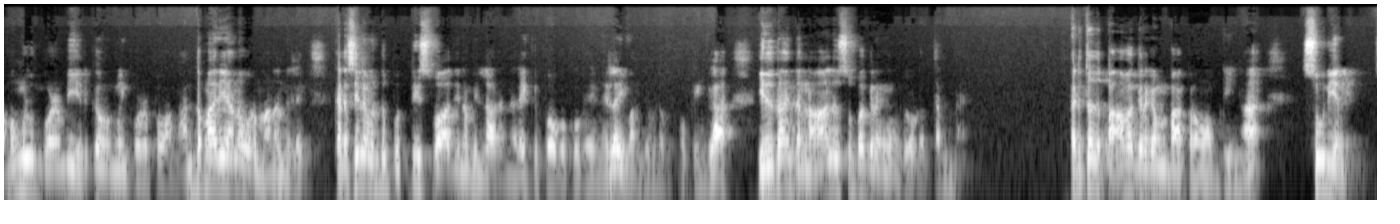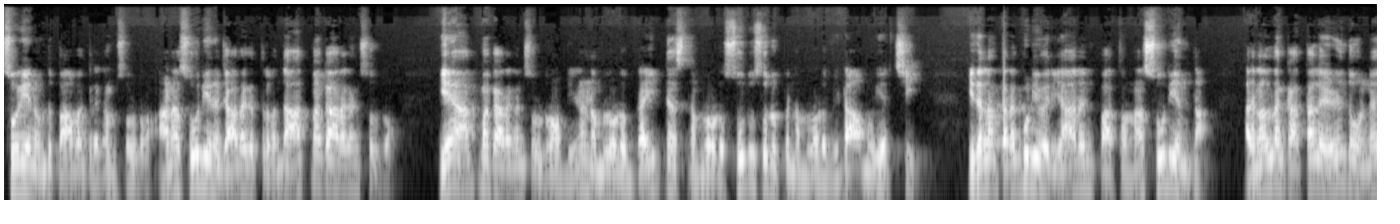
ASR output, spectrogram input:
அவங்களும் குழம்பி இருக்கவங்களையும் குழப்புவாங்க. அந்த மாதிரியான ஒரு மனநிலை. கடைசியில் வந்து புத்தி சுவாதீனம் இல்லாத நிலைக்கு போகக்கூடிய நிலை வந்துவிடும். ஓகேங்களா? இதுதான் இந்த நாலு சுபகிரகங்களோட தன்மை. அடுத்தது பாவகிரகம் பார்க்குறோம் அப்படின்னா சூரியன். சூரியன் வந்து பாவகிரகம் சொல்கிறோம் ஆனால் சூரியனை ஜாதகத்தில் வந்து ஆத்மகாரகன் சொல்கிறோம் ஏன் ஆத்மகாரகன் சொல்கிறோம் அப்படின்னா நம்மளோட பிரைட்னஸ் நம்மளோட சுறுசுறுப்பு நம்மளோட விடாமுயற்சி. இதெல்லாம் தரக்கூடியவர் யாருன்னு பார்த்தோம்னா சூரியன் தான். அதனாலதான் காத்தால எழுந்த உடனே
